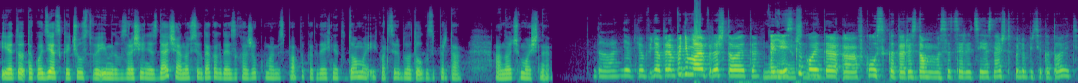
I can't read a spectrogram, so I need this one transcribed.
И это такое детское чувство именно возвращения с дачи, оно всегда, когда я захожу к маме с папой, когда их нет дома, и квартира была долго заперта. Оно очень мощное. Да, я, я, я прям понимаю, про что это. Ну, а конечно, есть какой-то да. э, вкус, который с домом ассоциируется? Я знаю, что вы любите готовить.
